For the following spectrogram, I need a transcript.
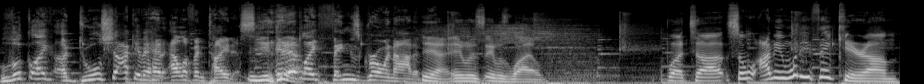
looked like a DualShock if it had elephantitis. It Yeah. had like things growing out of it. Yeah, it was it was wild. But uh, so I mean, what do you think here? Um,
